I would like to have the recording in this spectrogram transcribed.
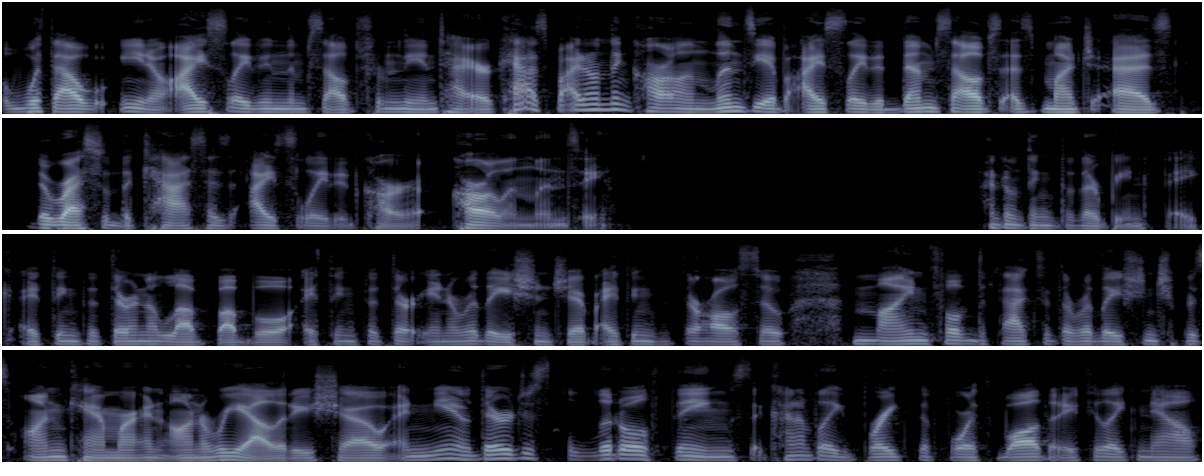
without you know isolating themselves from the entire cast. But I don't think Carl and Lindsay have isolated themselves as much as the rest of the cast has isolated Car- Carl and Lindsay. I don't think that they're being fake. I think that they're in a love bubble. I think that they're in a relationship. I think that they're also mindful of the fact that the relationship is on camera and on a reality show. And, you know, there are just little things that kind of like break the fourth wall that I feel like now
